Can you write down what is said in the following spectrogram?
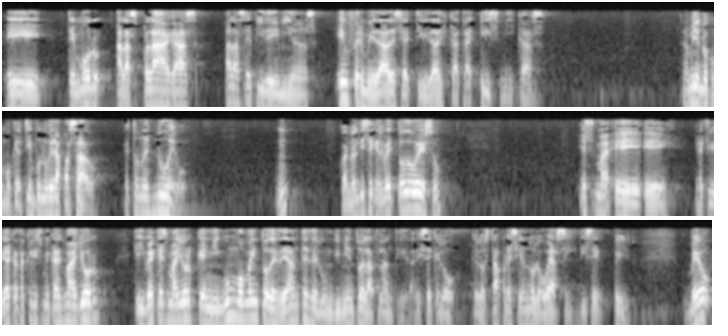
eh, temor a las plagas, a las epidemias, enfermedades y actividades cataclísmicas. Están viendo como que el tiempo no hubiera pasado. Esto no es nuevo. ¿Mm? Cuando él dice que él ve todo eso, es eh, eh, actividad cataclísmica es mayor y ve que es mayor que en ningún momento desde antes del hundimiento de la Atlántida. Dice que lo que lo está apreciando, lo ve así. Dice, veo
